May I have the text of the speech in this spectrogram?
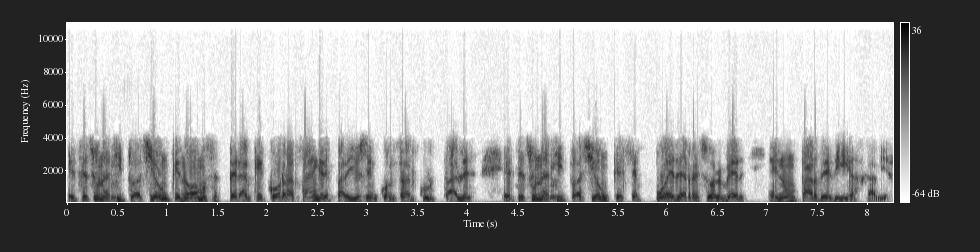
Esta es una situación que no vamos a esperar que corra sangre para ellos encontrar culpables. Esta es una situación que se puede resolver en un par de días, Javier.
